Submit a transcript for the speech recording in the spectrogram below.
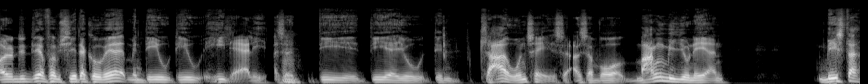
og det er derfor, vi siger, der kan jo være, men det er jo, det er jo helt ærligt. Altså, mm. det, det er jo den klare undtagelse, altså hvor mange millionæren mister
